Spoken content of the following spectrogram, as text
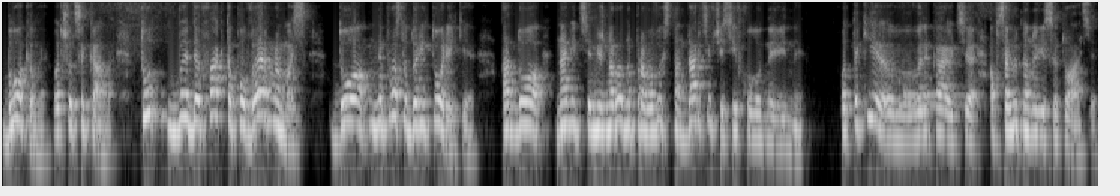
Блокове, от що цікаве. Тут ми де-факто повернемось до не просто до риторики, а до навіть міжнародно-правових стандартів часів холодної війни. От такі е, виникають абсолютно нові ситуації.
